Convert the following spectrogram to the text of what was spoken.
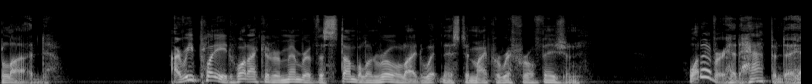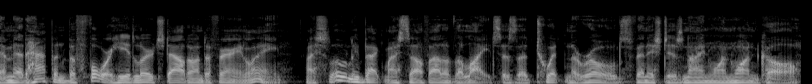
Blood. I replayed what I could remember of the stumble and roll I'd witnessed in my peripheral vision. Whatever had happened to him had happened before he had lurched out onto Faring Lane. I slowly backed myself out of the lights as the twit in the rolls finished his 911 call.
